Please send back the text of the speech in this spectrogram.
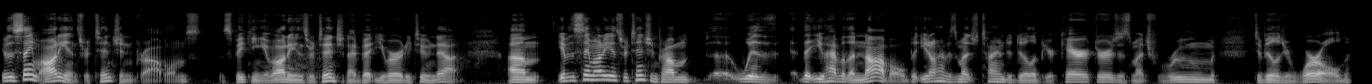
You have the same audience retention problems. Speaking of audience retention, I bet you've already tuned out. Um, you have the same audience retention problem uh, with that you have with a novel, but you don't have as much time to develop your characters, as much room to build your world.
